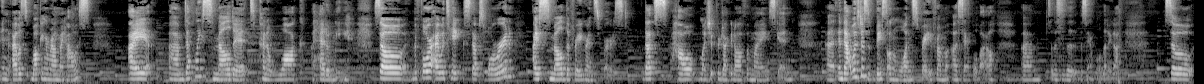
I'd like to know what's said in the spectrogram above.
and I was walking around my house, I um, definitely smelled it kind of walk ahead of me. So before I would take steps forward, I smelled the fragrance first. That's how much it projected off of my skin. Uh, and that was just based on one spray from a sample vial. Um, so this is the, the sample that I got. So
